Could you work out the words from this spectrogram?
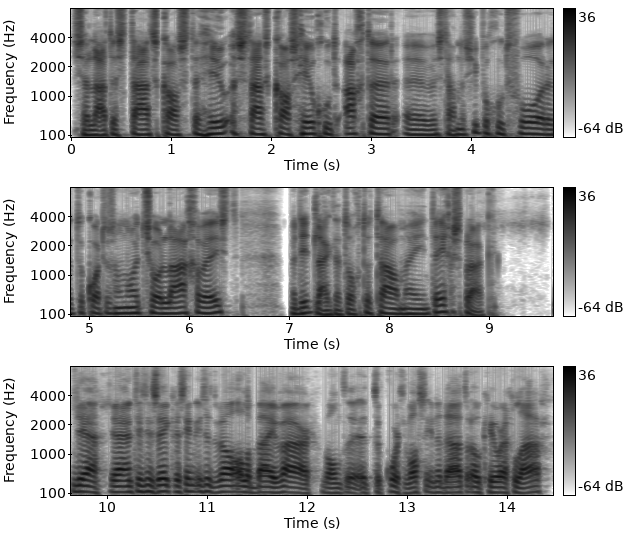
ze laten staatskas heel, staatskas heel goed achter. we staan er supergoed voor. Het tekort is nog nooit zo laag geweest. Maar dit lijkt daar toch totaal mee in tegenspraak. Ja, ja en het is in zekere zin is het wel allebei waar. Want uh, het tekort was inderdaad ook heel erg laag.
